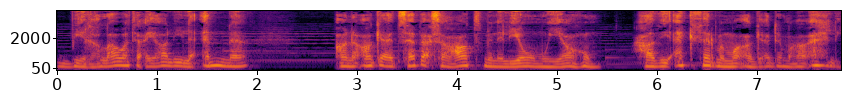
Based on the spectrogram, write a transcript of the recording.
بغلاوة عيالي لأن أنا أقعد سبع ساعات من اليوم وياهم. هذه أكثر مما اقعدها مع أهلي.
